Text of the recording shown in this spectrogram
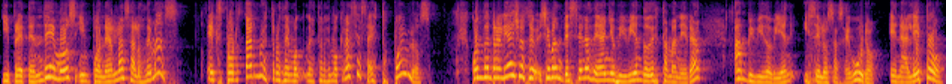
y pretendemos imponerlas a los demás, exportar nuestras democracias a estos pueblos, cuando en realidad ellos llevan decenas de años viviendo de esta manera, han vivido bien y se los aseguro, en Alepo,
